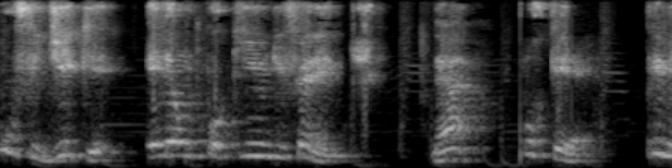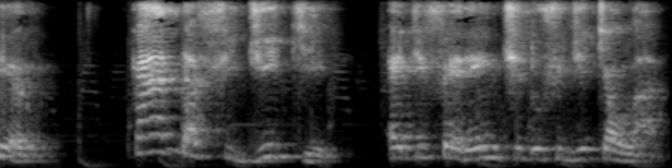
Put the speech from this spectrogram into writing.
O FDIC, ele é um pouquinho diferente, né? Por quê? Primeiro, cada FDIC é diferente do FDIC ao lado,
